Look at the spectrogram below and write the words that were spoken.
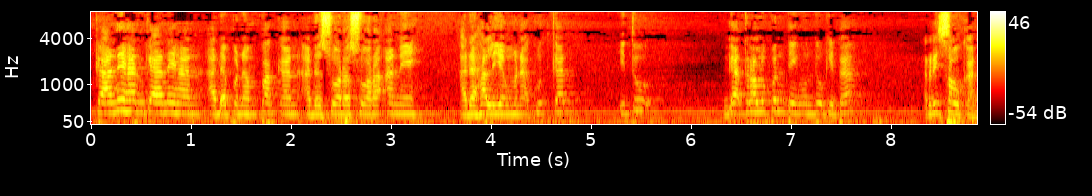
keanehan-keanehan, ada penampakan, ada suara-suara aneh, ada hal yang menakutkan, itu nggak terlalu penting untuk kita risaukan.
